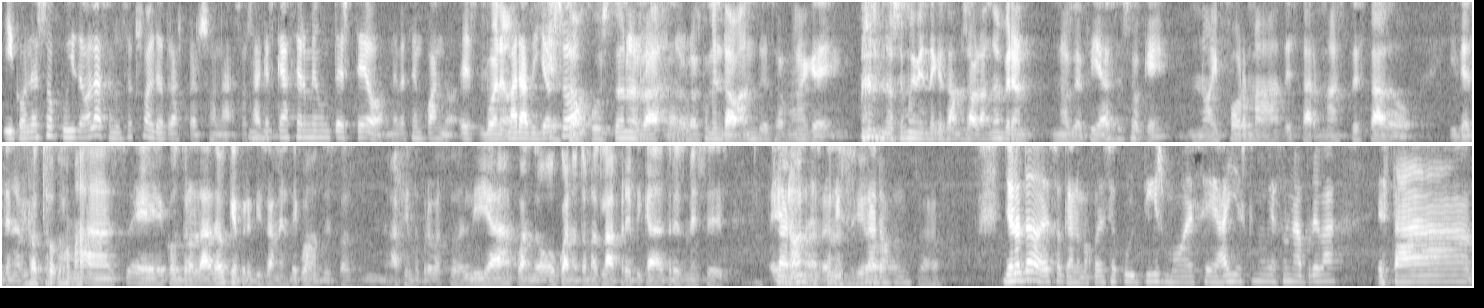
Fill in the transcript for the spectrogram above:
y con eso cuido la salud sexual de otras personas. O sea que es que hacerme un testeo de vez en cuando es Bueno, maravilloso. Esto justo nos lo, nos lo has comentado antes, Hormona, que no sé muy bien de qué estábamos hablando, pero nos decías eso, que no hay forma de estar más testado y de tenerlo todo más eh, controlado que precisamente cuando te estás haciendo pruebas todo el día cuando, o cuando tomas la PrEP cada tres meses. eh, Claro, ¿no? Es- claro. claro. Yo he notado eso, que a lo mejor ese ocultismo, ese, ay, es que me voy a hacer una prueba, está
